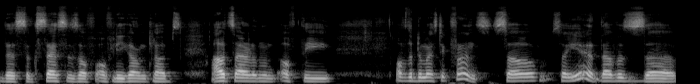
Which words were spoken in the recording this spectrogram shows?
the successes of of Ligue 1 clubs outside of the, of the domestic fronts. So so yeah, that was uh,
